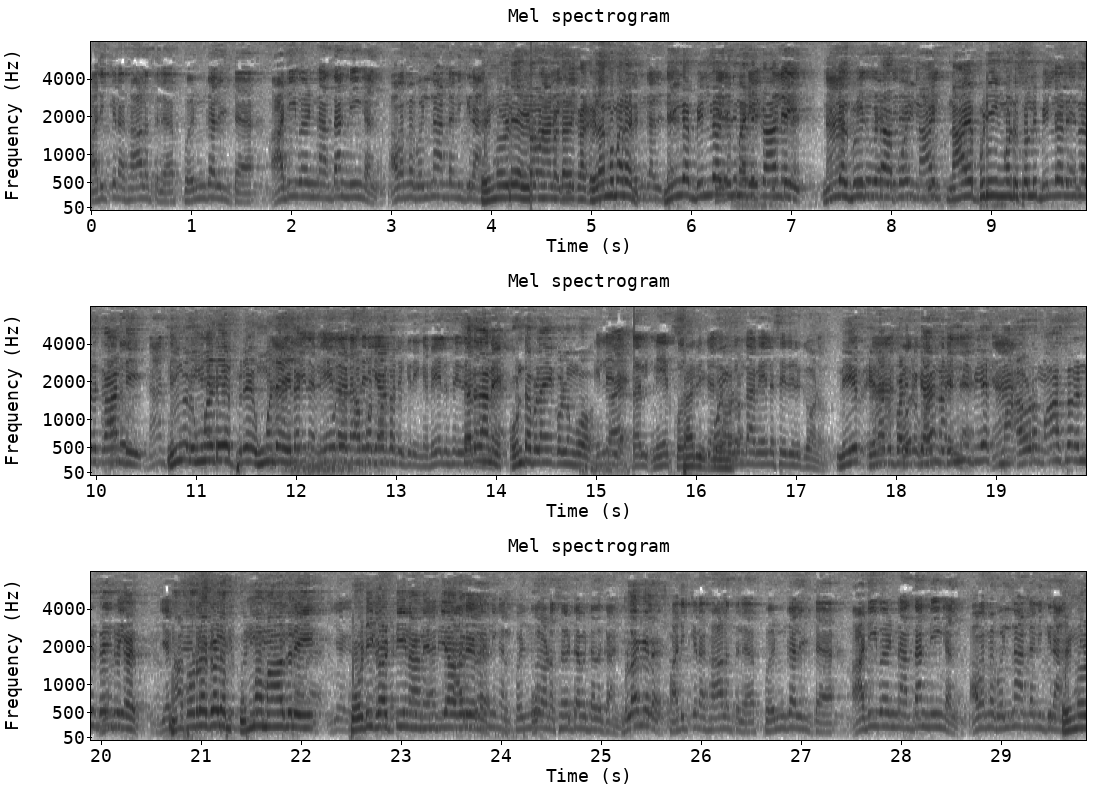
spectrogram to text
படிக்கிற காலத்துல பெண்கள்கிட்ட அடி வேணா தான் நீங்கள். அவங்க வெளிநாட்டுல நிக்கிறாங்க. எங்களுடைய இளங்குமரன் நீங்க பில் எழுதினதை காண்டி. நீங்கள் வீடு வீடா போய் நாய் பிடிங்க கொண்டு சொல்லி பில் எழுதினது காண்டி. நீங்கள் உங்களுடைய உங்களுடைய இருக்கிறீங்க வேலை செய்த சரிதானே? உண்ட விளங்கி கொள்ளுங்க நீர் ஒழுங்கா வேலை செய்திருக்கணும். நீர் எனக்கு ஒரு படிக்க வருஷம் இல்ல. எம்பிபிஎஸ் அவரோட மாஸ்டர் ரெண்டு செய்திருக்காரு. நான் சொல்ற கேளு. உம்மை மாதிரி கொடி கட்டி நான் நீங்கள் பெண்களோட சேட்டை விட்டதுக்காண்டி படிக்கிற காலத்துல பெண்கள்கிட்ட அடி வேணா தான் நீங்கள். அவங்க வெளிநாட்டுல நிக்கிறாங்க.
